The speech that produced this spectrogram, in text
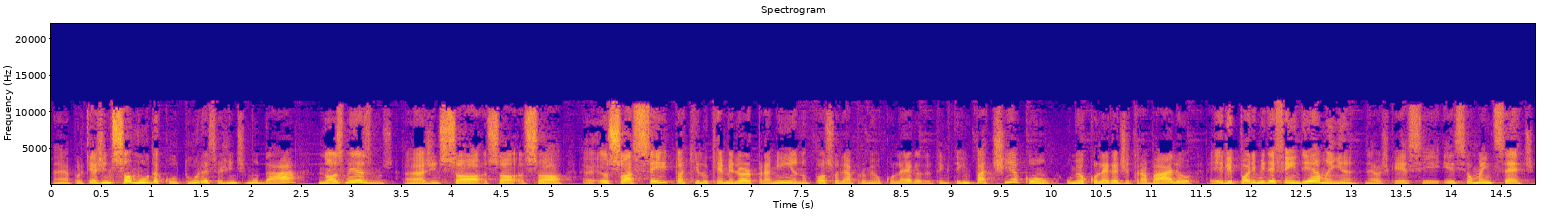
né? Porque a gente só muda a cultura se a gente mudar nós mesmos. A gente só, só, só, eu só aceito aquilo que é melhor para mim. Eu não posso olhar para o meu colega. Eu tenho que ter empatia com o meu colega de trabalho. Ele pode me defender amanhã, né? Eu acho que esse, esse é o mindset.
